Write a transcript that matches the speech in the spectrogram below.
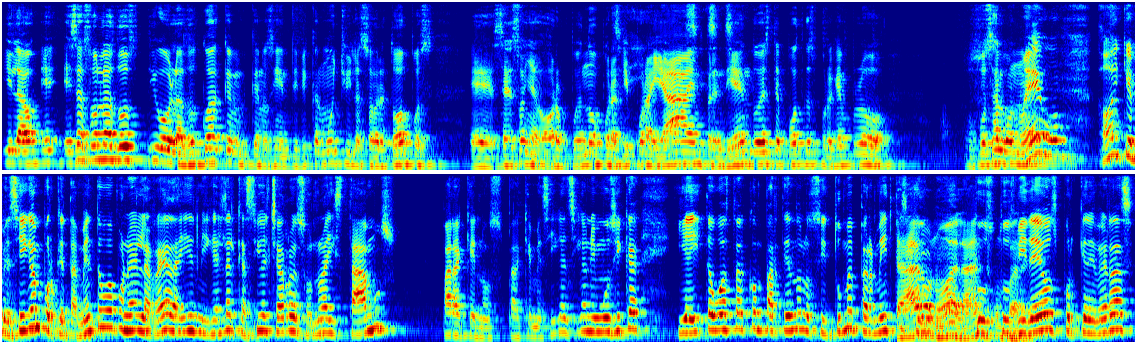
Y la, eh, esas son las dos, digo, las dos cosas que, que nos identifican mucho y la, sobre todo, pues, eh, ser soñador, pues, ¿no? Por aquí, Sí, por allá, sí, emprendiendo. Este podcast, por ejemplo, pues, fue algo nuevo. No, y que me sigan porque también te voy a poner en la red ahí Miguel del Castillo, el Charro de Sonora, ahí estamos para que nos para que me sigan, sigan mi música y ahí te voy a estar compartiéndolo si tú me permites Claro, tu- no, adelante, tus, tus videos porque de veras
